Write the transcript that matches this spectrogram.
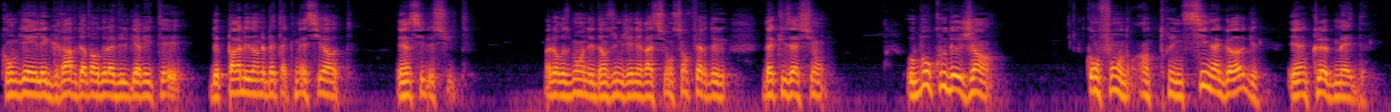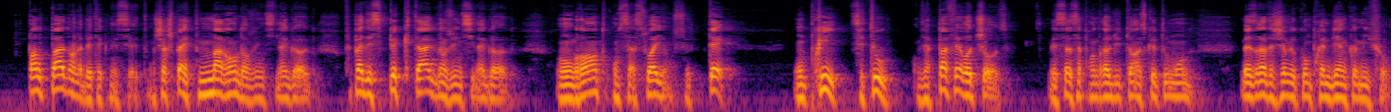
Combien il est grave d'avoir de la vulgarité, de parler dans le bêta et ainsi de suite. Malheureusement, on est dans une génération sans faire d'accusation où beaucoup de gens confondent entre une synagogue et un club med. On parle pas dans la Beth Knesset. On cherche pas à être marrant dans une synagogue. On fait pas des spectacles dans une synagogue. On rentre, on s'assoit on se tait. On prie, c'est tout. On vient pas faire autre chose. Mais ça, ça prendra du temps à ce que tout le monde, Bezrat Hashem, le comprenne bien comme il faut.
